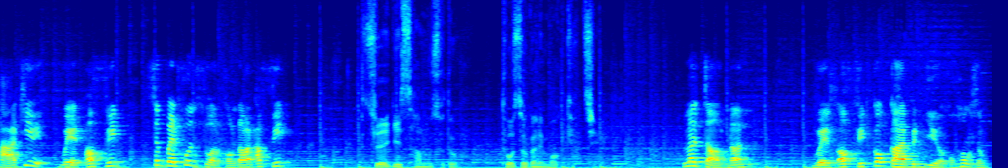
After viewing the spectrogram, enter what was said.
หาที่เวทออฟฟิศซึ่งเป็นหุ้นส่วนของดอนออฟฟิศ 쐐기 사무소도 도서관에 먹혔지. และจากนั้นเวทออฟฟิศก็กลายเป็นเหยื่อของห้องสมุด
